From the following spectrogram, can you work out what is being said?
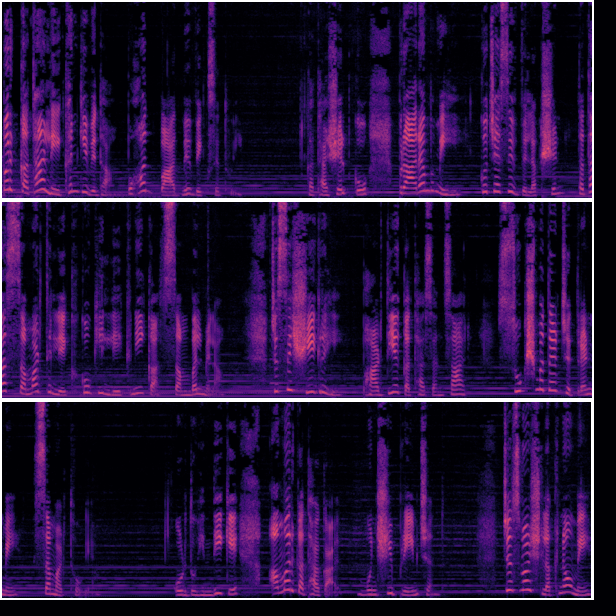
पर कथा लेखन की विधा बहुत बाद में विकसित हुई। कथा शिल्प को प्रारंभ में ही कुछ ऐसे विलक्षण तथा समर्थ लेखकों की लेखनी का संबल मिला, जिससे शीघ्र ही भारतीय कथा संसार सूक्ष्मतर चित्रण में समर्थ हो गया। उर्दू हिंदी के अमर कथाकार मुंशी प्रेमचंद जिस वर्ष लखनऊ में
